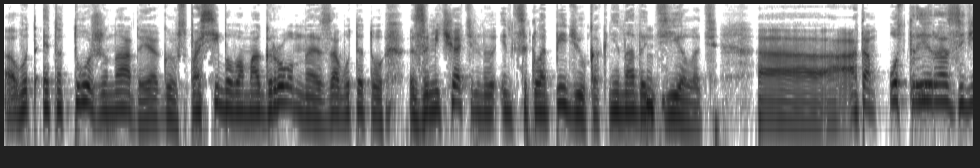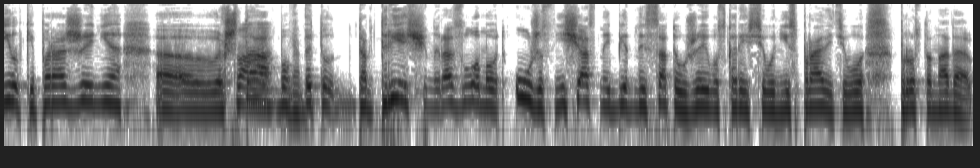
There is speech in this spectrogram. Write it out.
э, вот это тоже надо. Я говорю, спасибо вам огромное за вот эту замечательную энциклопедию, как не надо делать. А, а там острые развилки, поражение э, штампов, да. это, там трещины, разломы, вот ужас, несчастный бедный сад, и уже его, скорее всего, не исправить, его просто надо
